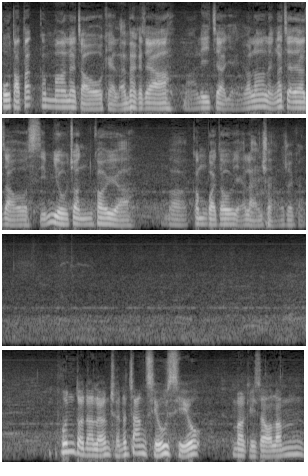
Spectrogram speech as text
布達德今晚咧就其實兩匹嘅啫啊，啊呢只贏咗啦，另一隻咧就閃耀進區啊，咁啊今季都贏兩場啊最近。潘頓啊兩場都爭少少，咁啊其實我諗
